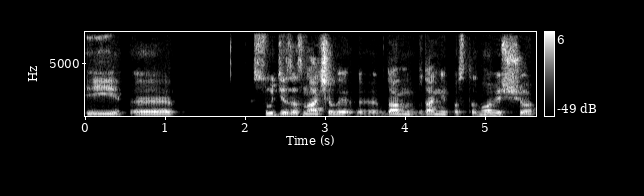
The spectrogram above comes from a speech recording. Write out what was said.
І е, судді зазначили в, даному, в даній постанові, що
